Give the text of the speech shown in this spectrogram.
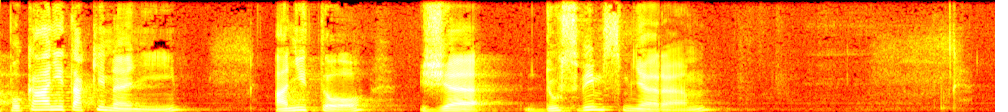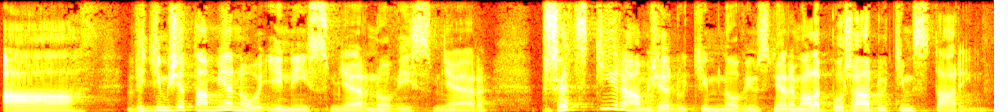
Pokání taky není ani to, že jdu svým směrem a vidím, že tam je no, jiný směr, nový směr, předstírám, že jdu tím novým směrem, ale pořád jdu tím starým.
